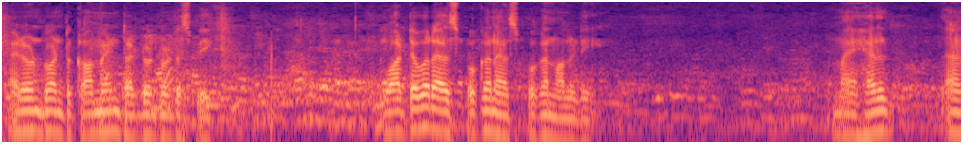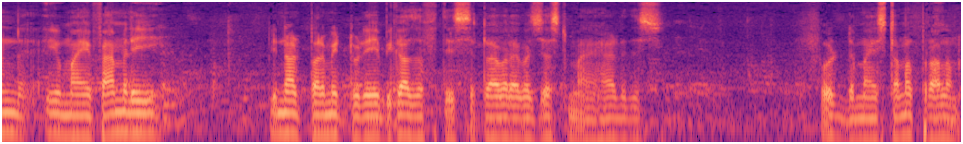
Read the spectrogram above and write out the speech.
I don't want to comment. I don't want to speak. Whatever I have spoken, I have spoken already. My health and my family did not permit today because of this travel. I was just, I had this food, my stomach problem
